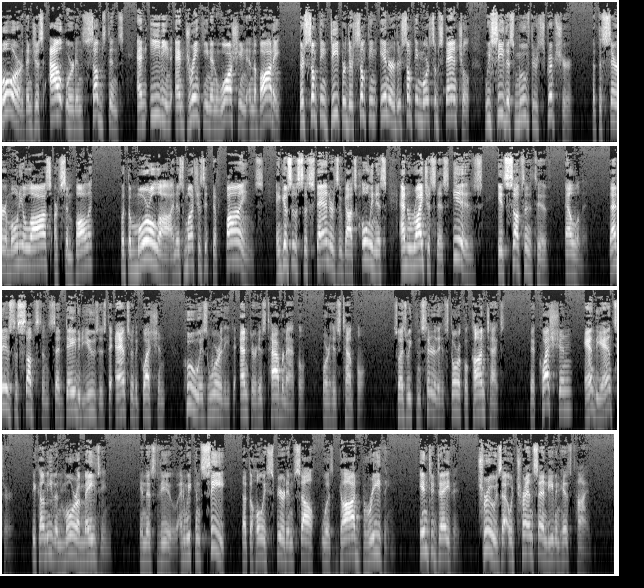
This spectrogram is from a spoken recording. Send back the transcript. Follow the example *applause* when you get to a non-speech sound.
more than just outward and substance and eating and drinking and washing in the body. There's something deeper, there's something inner, there's something more substantial. We see this move through Scripture that the ceremonial laws are symbolic, but the moral law, in as much as it defines and gives us the standards of God's holiness and righteousness, is its substantive element. That is the substance that David uses to answer the question who is worthy to enter his tabernacle or his temple. So, as we consider the historical context, the question and the answer become even more amazing in this view. And we can see that the Holy Spirit Himself was God breathing into David truths that would transcend even his time.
